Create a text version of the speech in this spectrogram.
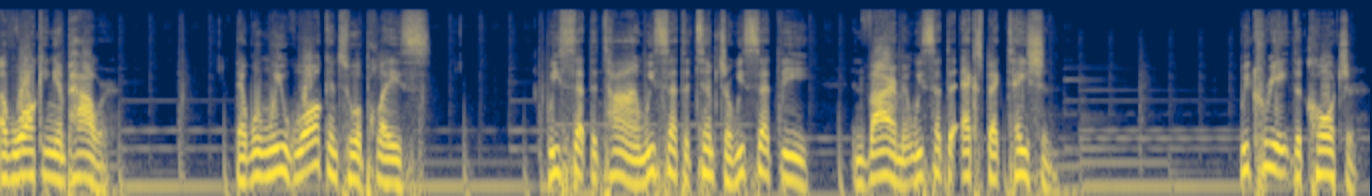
of walking in power. that when we walk into a place, we set the time, we set the temperature, we set the environment, we set the expectation. We create the culture,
